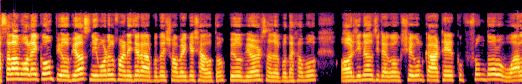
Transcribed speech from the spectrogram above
আসসালামু আলাইকুম, প্রিয় ভিউয়ার্স নিউ মডেল ফার্নিচারে আপনাদের সবাইকে স্বাগত। প্রিয় ভিউয়ার্স আজ আপনাদের দেখাবো অরিজিনাল চিটাগং সেগুন কাঠের খুব সুন্দর ওয়াল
